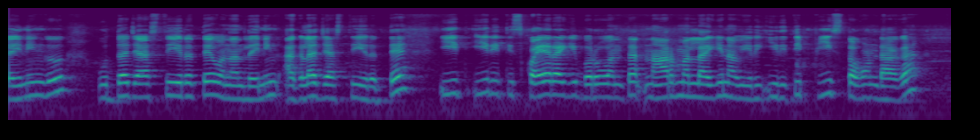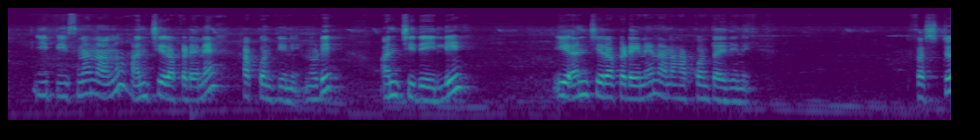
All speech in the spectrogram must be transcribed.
ಲೈನಿಂಗು ಉದ್ದ ಜಾಸ್ತಿ ಇರುತ್ತೆ, ಒಂದೊಂದು ಲೈನಿಂಗ್ ಅಗಲ ಜಾಸ್ತಿ ಇರುತ್ತೆ. ಈ ಈ ರೀತಿ ಸ್ಕ್ವಯರ್ ಆಗಿ ಬರುವಂಥ ನಾರ್ಮಲ್ಲಾಗಿ ನಾವು ಈ ಈ ರೀತಿ ಪೀಸ್ ತಗೊಂಡಾಗ ಈ ಪೀಸ್ನ ನಾನು ಹಂಚಿರೋ ಕಡೆನೇ ಹಾಕ್ಕೊತೀನಿ ನೋಡಿ ಹಂಚಿದೆ ಇಲ್ಲಿ. ಈ ಹಂಚಿರೋ ಕಡೆನೇ ನಾನು ಹಾಕ್ಕೊತಾ ಇದ್ದೀನಿ. ಫಸ್ಟು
